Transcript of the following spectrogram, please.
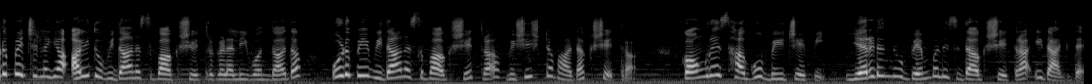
ಉಡುಪಿ ಜಿಲ್ಲೆಯ ಐದು ವಿಧಾನಸಭಾ ಕ್ಷೇತ್ರಗಳಲ್ಲಿ ಒಂದಾದ ಉಡುಪಿ ವಿಧಾನಸಭಾ ಕ್ಷೇತ್ರ ವಿಶಿಷ್ಟವಾದ ಕ್ಷೇತ್ರ. ಕಾಂಗ್ರೆಸ್ ಹಾಗೂ ಬಿಜೆಪಿ ಎರಡನ್ನೂ ಬೆಂಬಲಿಸಿದ ಕ್ಷೇತ್ರ ಇದಾಗಿದೆ.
